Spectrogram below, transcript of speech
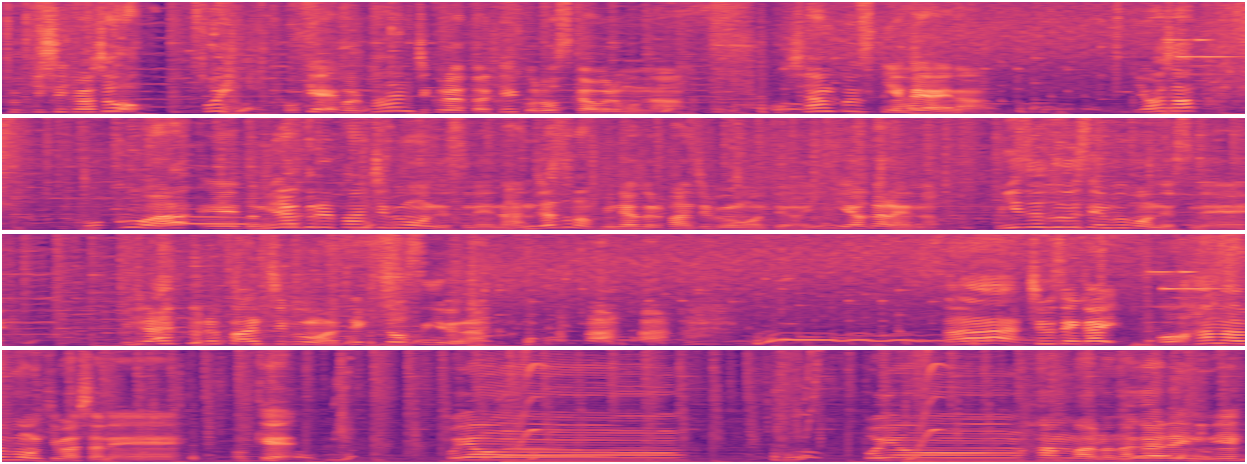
復帰していきましょう。ほい。オッケー。これパンチ食らったら結構ロスかぶるもんな。シャンプースキン早いな。よいしょここは、えっ、ー、と、ミラクルパンチ部門ですね。なんじゃそのミラクルパンチ部門っていうのは意味わからへんな。水風船部門ですね。ミラクルパンチ部門は適当すぎるな。さあ、抽選会。お、ハンマー部門来ましたね。オッケー。ぽよーん。ぽよーん。ハンマーの流れにね、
